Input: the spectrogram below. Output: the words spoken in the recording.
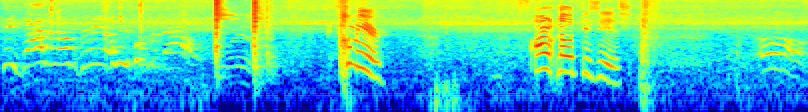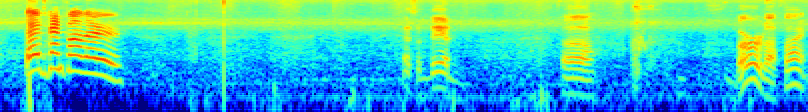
He got it on video, he pulled it out. What is? Come here. I don't know what this is. Oh. There's grandfather. That's a dead uh, bird, I think.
